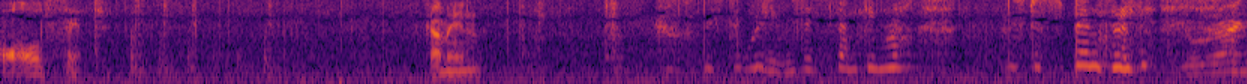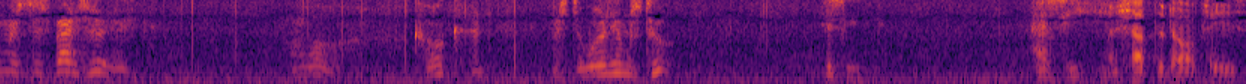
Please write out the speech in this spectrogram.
All set. Come in. Mr. Williams, is something wrong? Mr. Spencer, is it? You rang, Mr. Spencer? Oh, Cook and Mr. Williams, too? Is he. Has he. Shut the door, please.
